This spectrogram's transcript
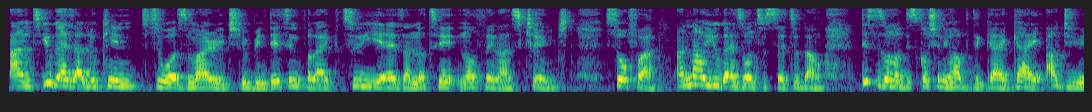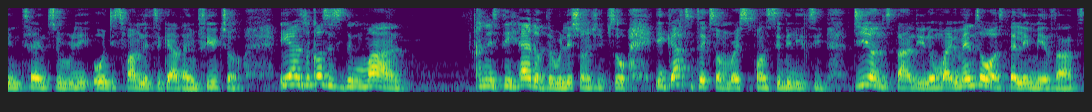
And you guys are looking towards marriage. You've been dating for like two years and nothing nothing has changed so far. And now you guys want to settle down. This is one of the discussion you have with the guy. Guy how do you intend to really hold this family together in future? Yes because it's the man and it's the head of the relationship so he got to take some responsibility. Do you understand? You know my mentor was telling me that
